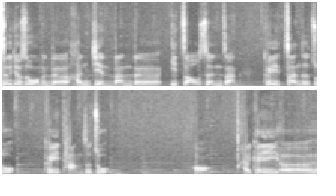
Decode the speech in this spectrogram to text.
这个就是我们的很简单的一招伸展，可以站着做，可以躺着做，好，还可以呃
